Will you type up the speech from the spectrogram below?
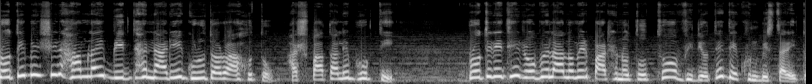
প্রতিবেশীর হামলায় বৃদ্ধা নারী গুরুতর আহত। হাসপাতালে ভর্তি। প্রতিনিধি রবিউল আলমের পাঠানো তথ্য ও ভিডিওতে দেখুন বিস্তারিত।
